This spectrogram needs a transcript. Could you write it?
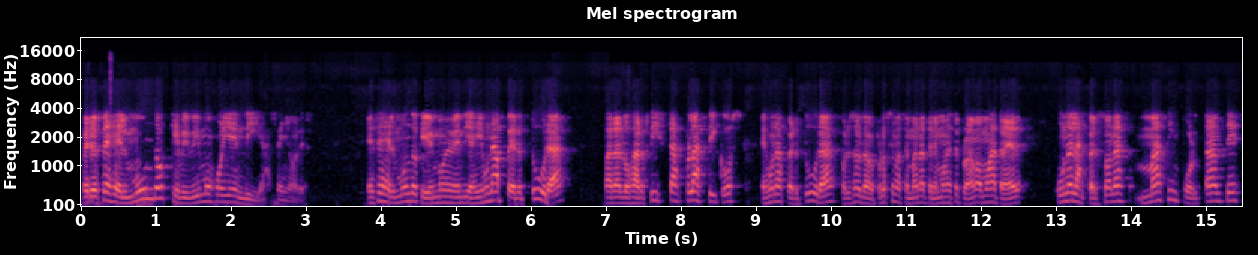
pero ese es el mundo que vivimos hoy en día, señores. Ese es el mundo que vivimos hoy en día. Y es una apertura para los artistas plásticos, es una apertura, por eso la próxima semana tenemos ese programa, vamos a traer una de las personas más importantes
